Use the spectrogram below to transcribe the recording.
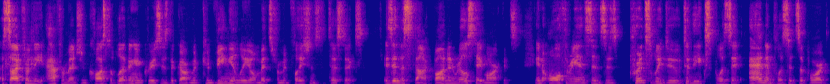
aside from the aforementioned cost of living increases the government conveniently omits from inflation statistics, is in the stock, bond, and real estate markets. In all three instances, principally due to the explicit and implicit support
